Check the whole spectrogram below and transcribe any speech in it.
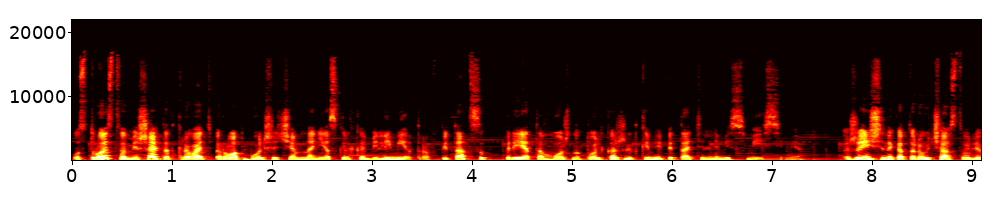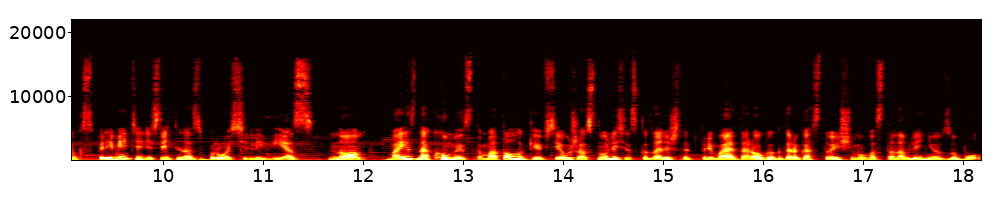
Устройство мешает открывать рот больше, чем на несколько миллиметров. Питаться при этом можно только жидкими питательными смесями. Женщины, которые участвовали в эксперименте, действительно сбросили вес, но мои знакомые стоматологи все ужаснулись и сказали, что это прямая дорога к дорогостоящему восстановлению зубов.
